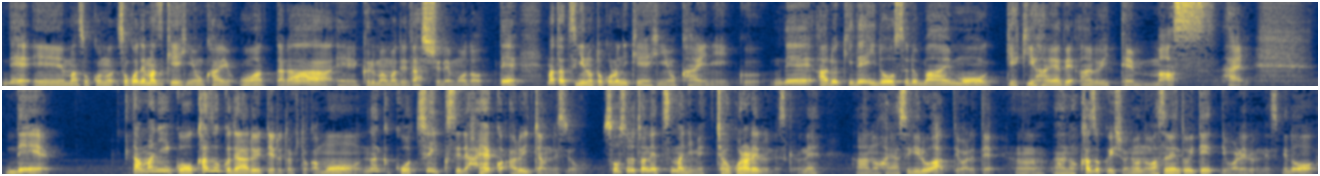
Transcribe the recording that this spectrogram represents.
で、えーまあそこの、そこでまず景品を買い終わったら、えー車までダッシュで戻って、また次のところに景品を買いに行く。で、歩きで移動する場合も激早で歩いてます。はい。で、たまにこう家族で歩いてる時とかも、なんかこうつい癖で早く歩いちゃうんですよ。そうするとね、妻にめっちゃ怒られるんですけどね。あの、早すぎるわって言われて。うん。あの、家族一緒におるの忘れんといてって言われるんですけど、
